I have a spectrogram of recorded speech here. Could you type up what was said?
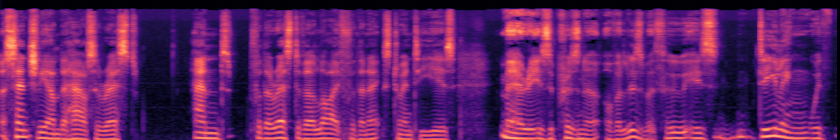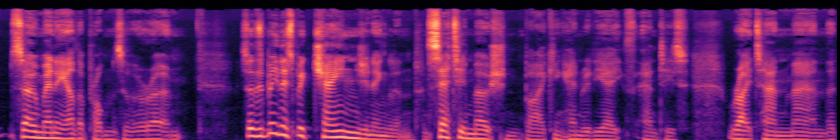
essentially under house arrest. And for the rest of her life, for the next 20 years, Mary is a prisoner of Elizabeth, who is dealing with so many other problems of her own. So there's been this big change in England, set in motion by King Henry VIII and his right hand man, the,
